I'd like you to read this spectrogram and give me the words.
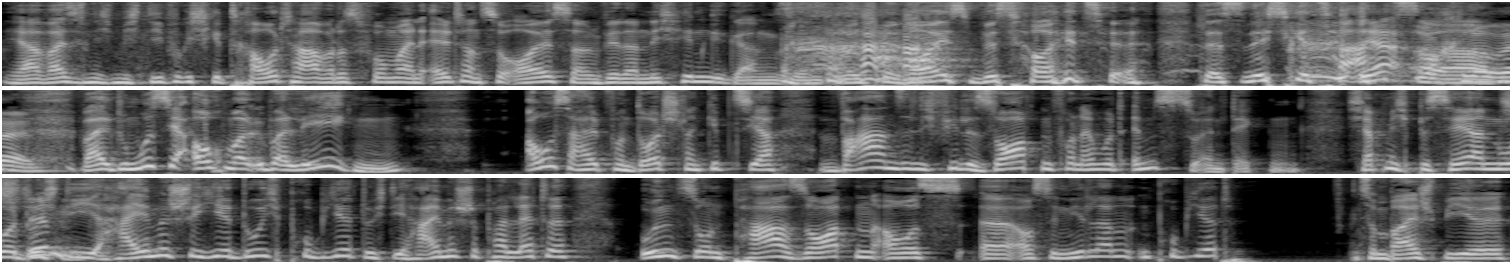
ja weiß ich nicht mich nie wirklich getraut habe das vor meinen Eltern zu äußern und wir dann nicht hingegangen sind aber ich bereue es bis heute das nicht getan Ja, zu haben Lorenz. weil du musst ja auch mal überlegen Außerhalb von Deutschland gibt's ja wahnsinnig viele Sorten von M&M's zu entdecken. Ich habe mich bisher nur Stimmt. durch die heimische hier durchprobiert, durch die heimische Palette und so ein paar Sorten aus äh, aus den Niederlanden probiert. Zum Beispiel,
